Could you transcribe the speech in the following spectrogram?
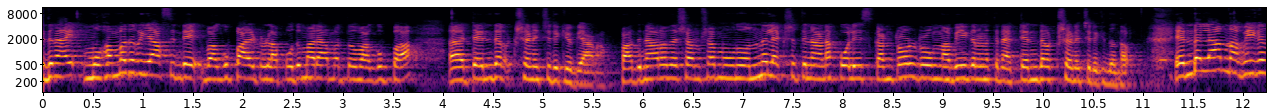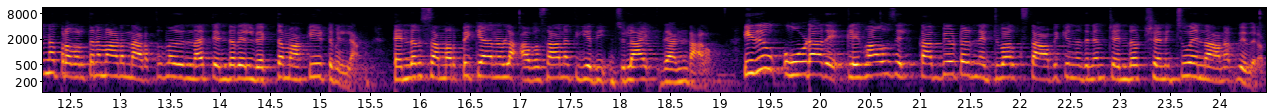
ഇതിനായി മുഹമ്മദ് റിയാസിന്റെ വകുപ്പായിട്ടുള്ള പൊതുമരാമത്ത് വകുപ്പ് ടെൻഡർ ക്ഷണിച്ചിരിക്കുകയാണ്. പതിനാറ് ദശാംശം മൂന്ന് ഒന്ന് ലക്ഷത്തിനാണ് പോലീസ് കൺട്രോൾ റൂം നവീകരണത്തിന് ടെൻഡർ ക്ഷണിച്ചിരിക്കുന്നത്. എന്തെല്ലാം നവീകരണ പ്രവർത്തനമാണ് നടത്തുന്നതെന്ന് ടെൻഡറിൽ വ്യക്തമാക്കിയിട്ടുമില്ല. ടെൻഡർ സമർപ്പിക്കാനുള്ള അവസാന തീയതി ജൂലൈ രണ്ടാണ്. ഇത് കൂടാതെ ക്ലിഫ് ഹൗസിൽ കമ്പ്യൂട്ടർ നെറ്റ്വർക്ക് സ്ഥാപിക്കുന്നതിനും ടെൻഡർ ക്ഷണിച്ചു എന്നാണ് വിവരം.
